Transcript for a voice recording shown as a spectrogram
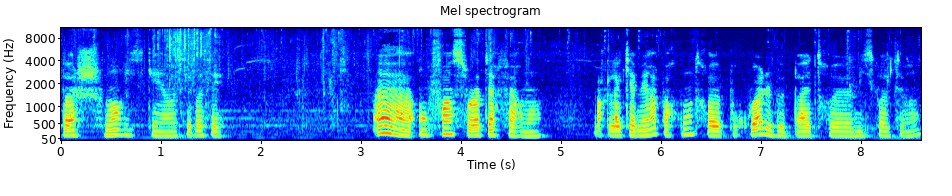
vachement risqué, hein, ce qui s'est passé. Ah, enfin sur la terre ferme. Alors que la caméra, par contre, euh, pourquoi elle veut pas être euh, mise correctement?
